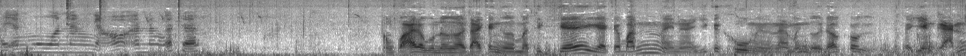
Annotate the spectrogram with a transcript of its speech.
tại anh mua anh ăn nhỏ anh ăn ít á. Không phải đâu cô nương ơi. Tại cái người mà thiết kế ra cái bánh này nè với cái khuôn này là mấy người đó có thời gian rảnh.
